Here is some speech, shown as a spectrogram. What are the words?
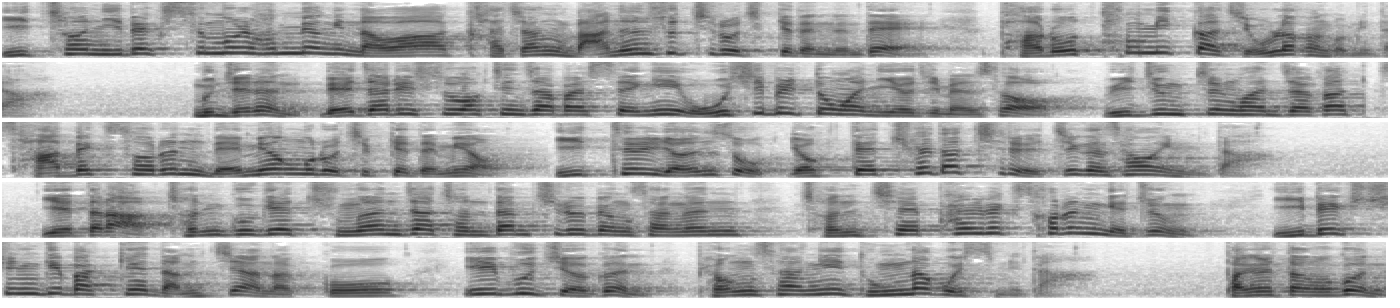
2,221명이 나와 가장 많은 수치로 집계됐는데 바로 턱 밑까지 올라간 겁니다. 문제는 네 자릿수 확진자 발생이 50일 동안 이어지면서 위중증 환자가 434명으로 집계되며 이틀 연속 역대 최다치를 찍은 상황입니다. 이에 따라 전국의 중환자 전담 치료 병상은 전체 830개 중 250개밖에 남지 않았고 일부 지역은 병상이 동나고 있습니다. 방역당국은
